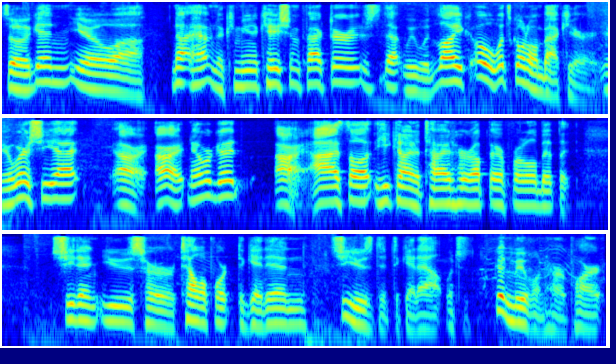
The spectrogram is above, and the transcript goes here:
So again, you know, uh, not having the communication factors that we would like. Oh, what's going on back here? You know, where's she at? All right, all right, now we're good. All right, I thought he kind of tied her up there for a little bit, but she didn't use her teleport to get in. She used it to get out, which is a good move on her part.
